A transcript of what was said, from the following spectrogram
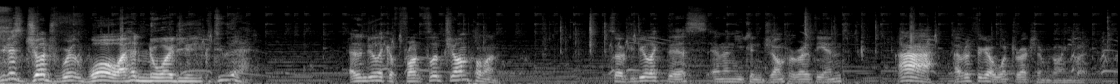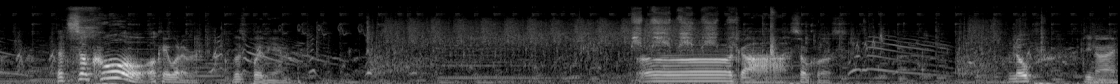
you just judge where. Whoa! I had no idea you could do that. And then do like a front flip jump. Hold on. So if you do like this, and then you can jump it right at the end. Ah! I have to figure out what direction I'm going, but that's so cool. Okay, whatever. Let's play the game. Oh god, so close. Nope. Deny.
